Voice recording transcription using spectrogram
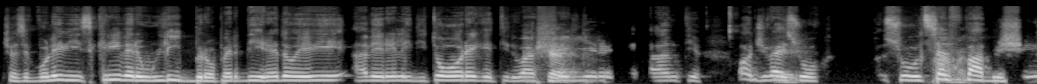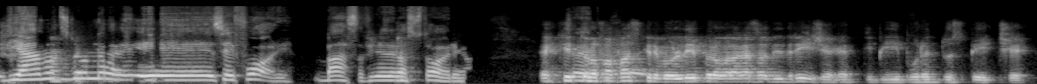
cioè se volevi scrivere un libro per dire, dovevi avere l'editore che ti doveva certo. scegliere tanti. Oggi vai sì. su sul self-publishing di Amazon e sei fuori, basta, fine della storia. E chi cioè, te lo fa fare scrivere un libro con la casa editrice che ti pigli pure due spicci.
